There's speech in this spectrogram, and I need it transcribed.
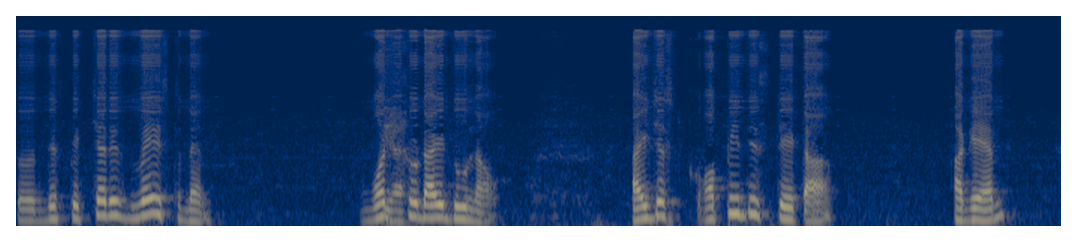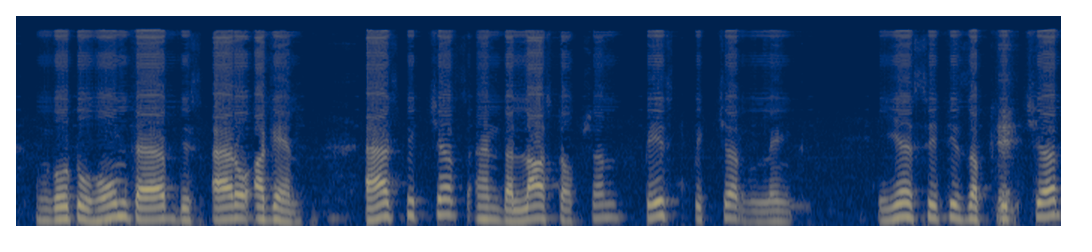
So this picture is waste then. What Yeah. should I do now? I just copy this data again. And go to home tab this arrow again. As pictures and the last option paste picture link. Yes it is a picture.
